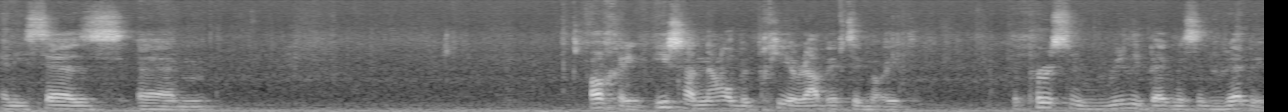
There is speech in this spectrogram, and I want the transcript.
And he says, um, the person really begged me, said, Rebbe,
